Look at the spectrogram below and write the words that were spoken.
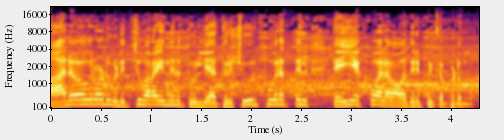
മാലോകരോട് വിളിച്ചു പറയുന്നതിന് തുല്യ തൃശ്ശൂർ പൂരത്തിൽ തെയ്യക്കോലം അവതരിപ്പിക്കപ്പെടുമ്പോൾ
